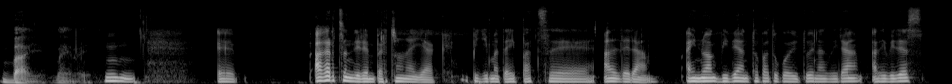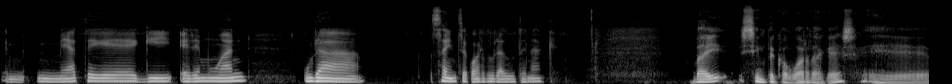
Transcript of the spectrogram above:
Bai, bai, bai. Mm e, agertzen diren pertsonaiak, pilimata ipatze aldera, hainoak bidean topatuko dituenak dira, adibidez, meategi eremuan ura zaintzeko ardura dutenak. Bai, zinpeko guardak, ez? E,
